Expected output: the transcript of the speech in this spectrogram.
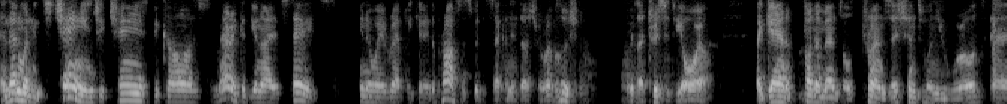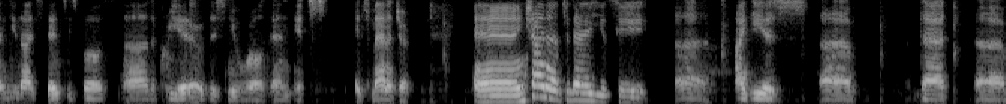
And then when it's changed, it changed because America, the United States, in a way replicated the process with the second industrial revolution, with electricity, oil. Again, a fundamental transition to a new world, and the United States is both uh, the creator of this new world and its its manager. And in China today, you see uh, ideas uh, that uh,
